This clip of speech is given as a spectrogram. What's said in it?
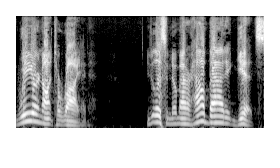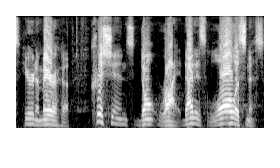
We are not to riot. You listen, no matter how bad it gets here in America, Christians don't riot. That is lawlessness.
